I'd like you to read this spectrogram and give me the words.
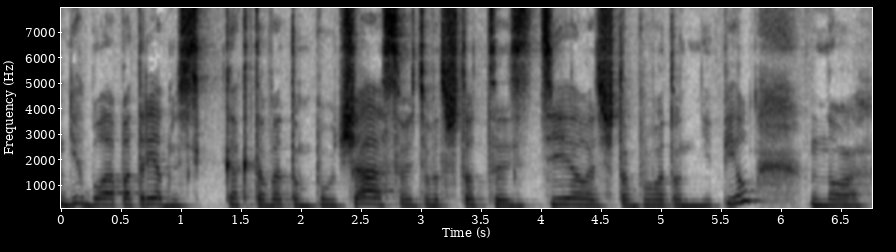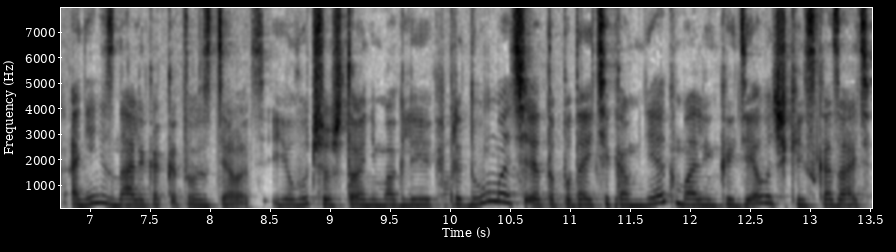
У них была потребность как-то в этом поучаствовать, вот что-то сделать, чтобы вот он не пил, но они не знали, как этого сделать. И лучшее, что они могли придумать, это подойти ко мне, к маленькой девочке и сказать,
